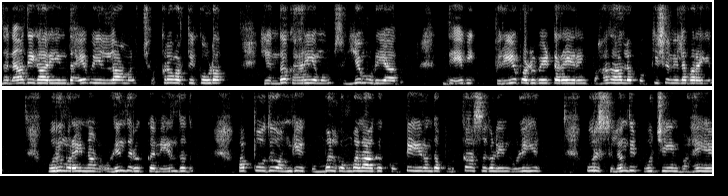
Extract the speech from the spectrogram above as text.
தனாதிகாரியின் தயவு இல்லாமல் சக்கரவர்த்தி கூட எந்த காரியமும் செய்ய முடியாது. தேவி பெரிய பழுவேட்டரையரின் பாதாள பொக்கிஷ நிலவரையில் ஒருமுறை நான் ஒளிந்திருக்க நேர்ந்தது. அப்போது அங்கே கும்பல் கும்பலாக கொட்டியிருந்த பொற்காசுகளின் ஒளியில் ஒரு சிலந்தி பூச்சியின் வலையை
